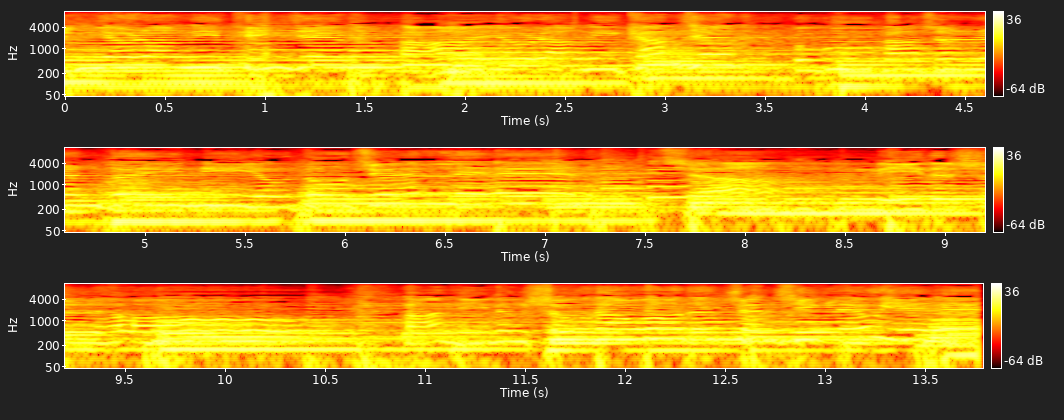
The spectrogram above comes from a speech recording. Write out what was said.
心要让你听见，爱要让你看见，不怕承认对你有多眷恋。想你的时候，盼你能收到我的真情留言。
